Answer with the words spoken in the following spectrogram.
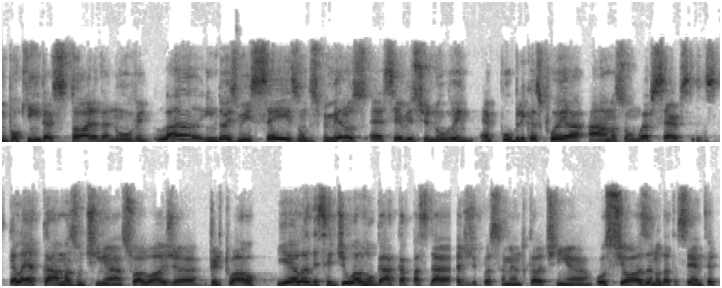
um pouquinho da história da nuvem, lá em 2006, um dos primeiros é, serviços de nuvem é, públicas foi a Amazon Web Services. Naquela época, a Amazon tinha sua loja virtual e ela decidiu alugar a capacidade de processamento que ela tinha ociosa no data center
